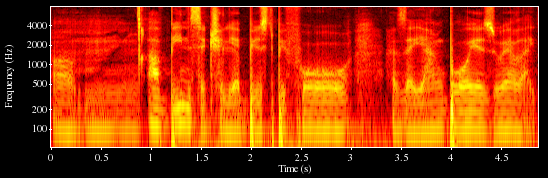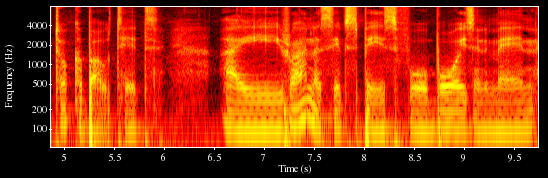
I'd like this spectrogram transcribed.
Um, I've been sexually abused before as a young boy as well. I talk about it. I run a safe space for boys and men,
